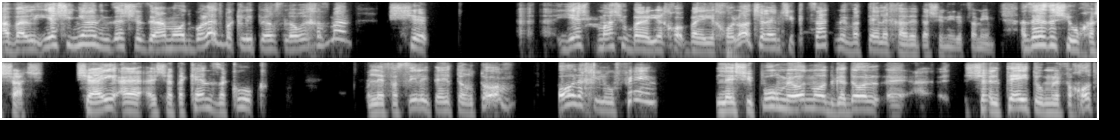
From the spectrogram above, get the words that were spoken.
אבל יש עניין עם זה שזה היה מאוד בולט בקליפרס לאורך הזמן, שיש משהו ביכול, ביכולות שלהם שקצת מבטל אחד את השני לפעמים. אז זה איזשהו חשש, שהי, אה, שאתה כן זקוק ל facilitator טוב, או לחילופין, לשיפור מאוד מאוד גדול אה, של טייטום, לפחות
